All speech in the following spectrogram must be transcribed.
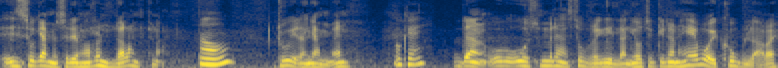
är så gammal så det är de runda lamporna. Ja. Då är den gammal. Okej. Den, och, och med den stora grillen. Jag tycker den här var ju coolare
